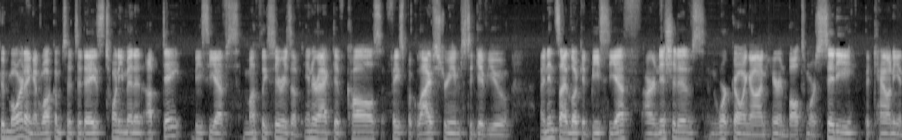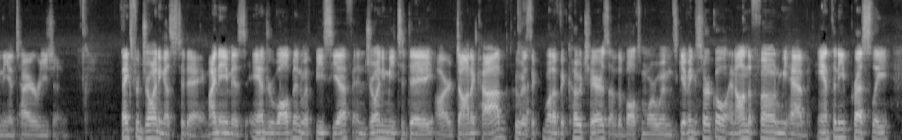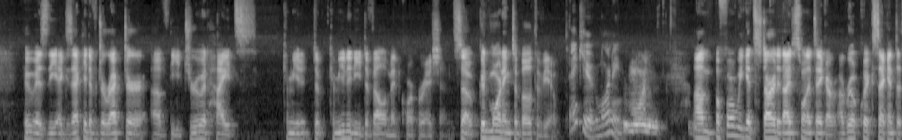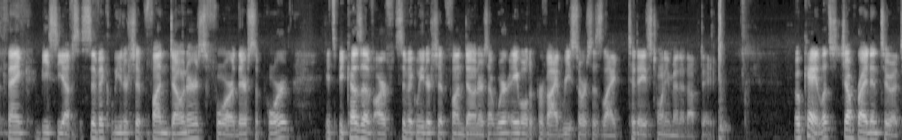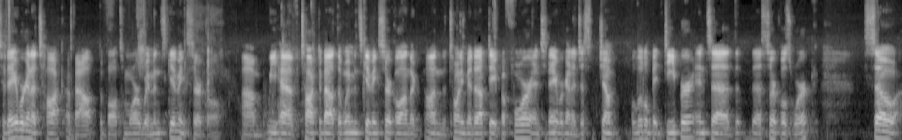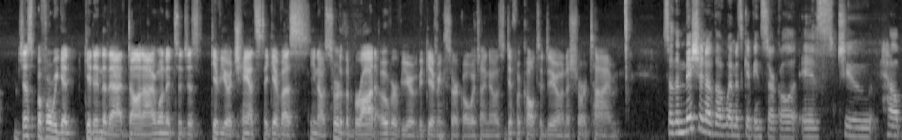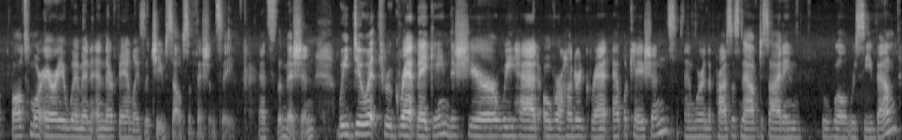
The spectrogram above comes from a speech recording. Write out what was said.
Good morning and welcome to today's 20 minute update, BCF's monthly series of interactive calls, Facebook live streams to give you an inside look at BCF, our initiatives, and work going on here in Baltimore City, the county, and the entire region. Thanks for joining us today. My name is Andrew Waldman with BCF, and joining me today are Donna Cobb, who is one of the co-chairs of the Baltimore Women's Giving Circle, and on the phone we have Anthony Presley, who is the executive director of the Druid Heights Community, De Community Development Corporation. So, good morning to both of you. Thank you. Good morning. Good morning. Um, before we get started, I just want to take a, a, real quick second to thank BCF's Civic Leadership Fund donors for their support. It's because of our Civic Leadership Fund donors that we're able to provide resources like today's 20 minute update. Okay, let's jump right into it. Today we're going to talk about the Baltimore Women's Giving Circle. Um, we have talked about the Women's Giving Circle on the on the 20 minute update before, and today we're going to just jump a little bit deeper into the, the circle's work. So just before we get get into that, Donna, I wanted to just give you a chance to give us, you know, sort of the broad overview of the Giving Circle, which I know is difficult to do in a short time. So the mission of the Women's Giving Circle is to help Baltimore area women and their families achieve self-sufficiency. That's the mission. We do it through grant making. This year we had over 100 grant applications and we're in the process now of deciding who will receive them.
